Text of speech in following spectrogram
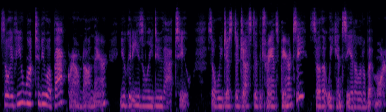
So if you want to do a background on there, you could easily do that too. So we just adjusted the transparency so that we can see it a little bit more.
